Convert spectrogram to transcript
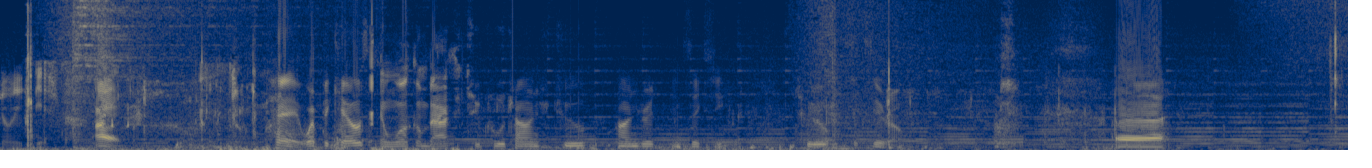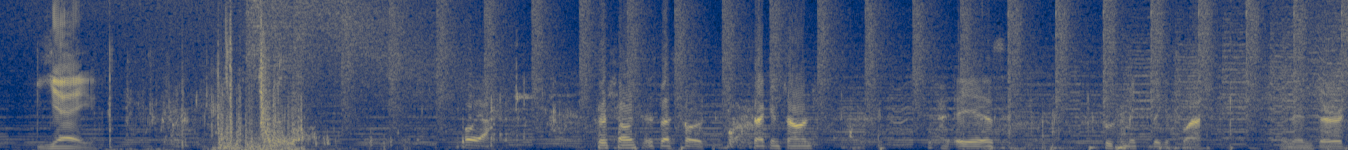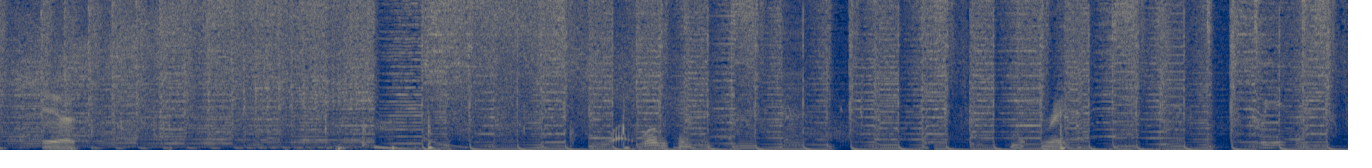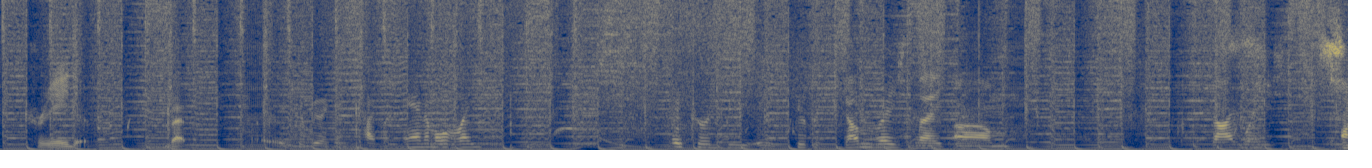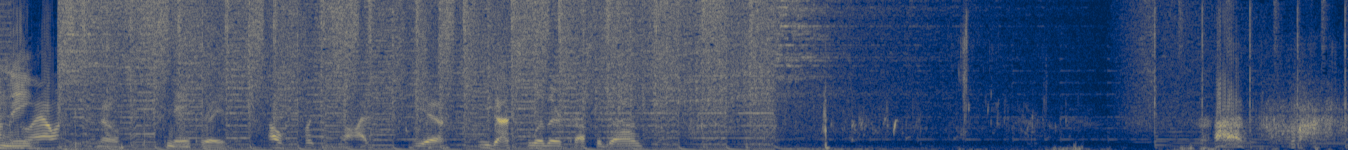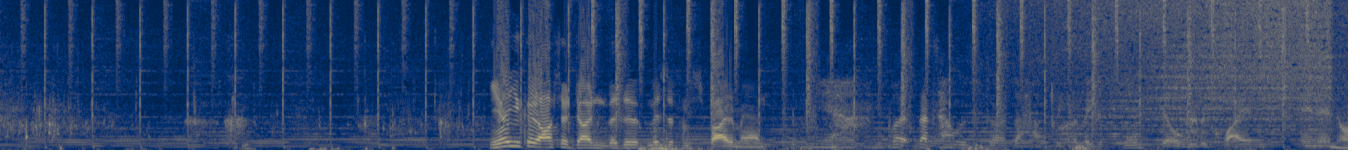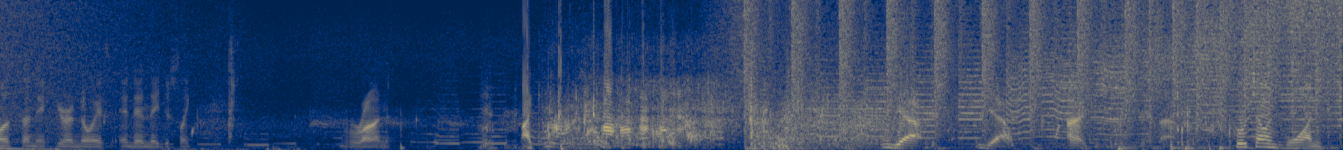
something like this. Alright. Hey, what the kills, and welcome back to Pool Challenge 260. 260. Uh. Yay. Oh yeah. First challenge is best pose. Second challenge is who can make the biggest splash. And then third is what, what are we thinking? Creative. Creative. But It could be like a type of animal race. It could be a stupid dumb race like um sideways on the ground. No, snake race. Oh, but God. Yeah, you got slither across the ground. You know, you could also done visit, visit from Spider-Man. Yeah, but that's how it starts out because they just stand still really quiet and then all of a sudden they hear a noise and then they just like run. I can't. Yeah, yeah. I can understand that. Crew challenge one.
